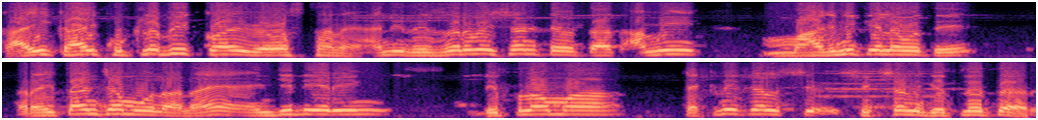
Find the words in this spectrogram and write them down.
काही काही कुठलं बी काही व्यवस्था नाही. आणि रिझर्वेशन ठेवतात. आम्ही मागणी केले होते. रहितांच्या मुलांना इंजिनिअरिंग डिप्लोमा टेक्निकल शिक्षण घेतलं तर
